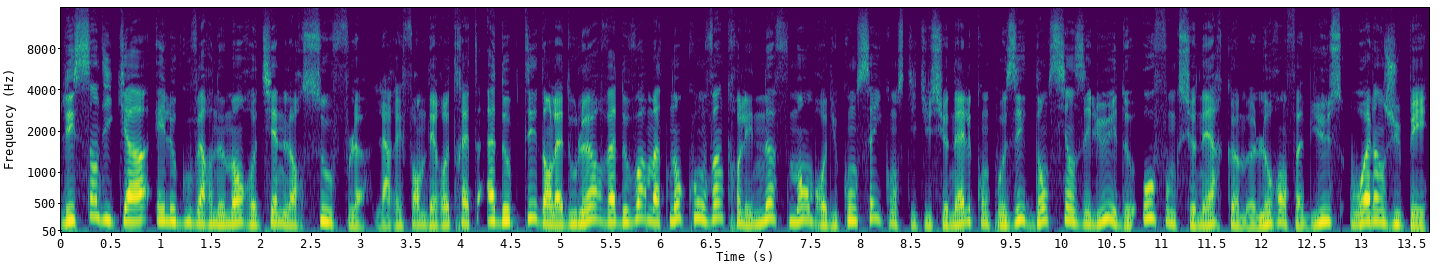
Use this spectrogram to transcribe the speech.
Les syndicats et le gouvernement retiennent leur souffle. La réforme des retraites adoptée dans la douleur va devoir maintenant convaincre les neuf membres du Conseil constitutionnel composé d'anciens élus et de hauts fonctionnaires comme Laurent Fabius ou Alain Juppé.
